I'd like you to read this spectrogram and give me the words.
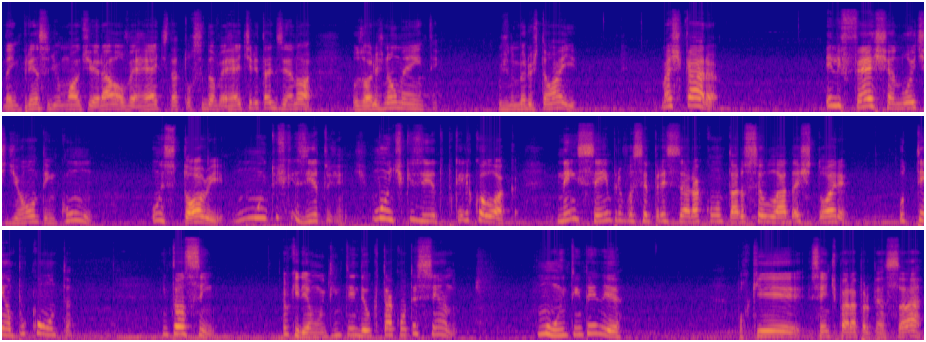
Da imprensa de um modo geral, Verrete, da torcida Verrete, ele está dizendo, ó, os olhos não mentem, os números estão aí. Mas cara, ele fecha a noite de ontem com um story muito esquisito, gente. Muito esquisito, porque ele coloca: nem sempre você precisará contar o seu lado da história. O tempo conta. Então, assim, eu queria muito entender o que está acontecendo. Muito entender. Porque, se a gente parar para pensar,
